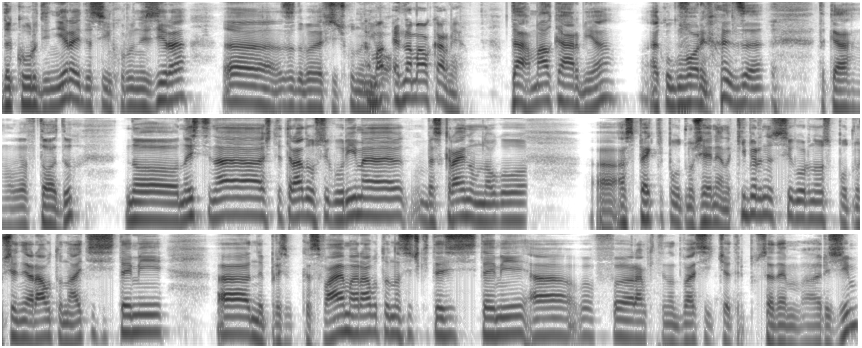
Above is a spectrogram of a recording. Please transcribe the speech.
да координира и да синхронизира, а, за да бъде всичко на ниво. Една малка армия. Да, малка армия, ако говорим за така в този дух. Но наистина ще трябва да осигуриме безкрайно много аспекти по отношение на киберна сигурност, по отношение на работа на IT системи, непрекъсваема работа на всички тези системи в рамките на 24 по 7 режим.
